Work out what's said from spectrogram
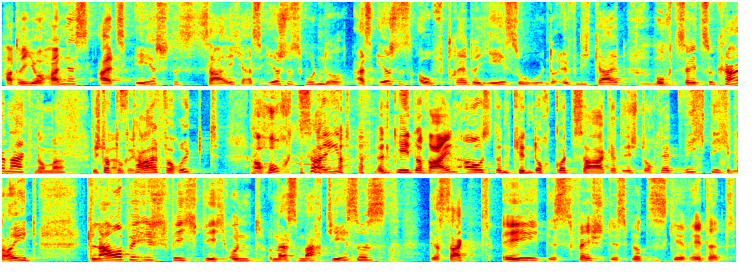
hat der Johannes als erstes Zeichen, als erstes Wunder, als erstes Auftreten Jesu in der Öffentlichkeit Hochzeit zu Kana genommen? Ist doch total verrückt. Eine Hochzeit, dann geht der Wein aus, dann kann doch Gott sagen, das ist doch nicht wichtig, Leute. Glaube ist wichtig. Und, und was macht Jesus? Der sagt, ey, das Fest, das wird es gerettet.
